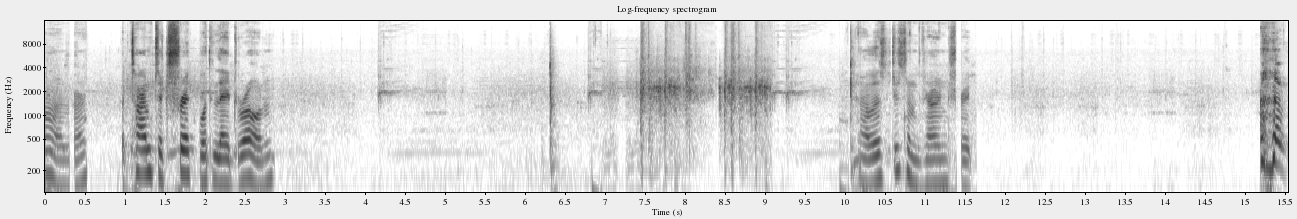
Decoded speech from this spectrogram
I don't know. But time to trick with Le Drone. Now let's do some drone trick.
